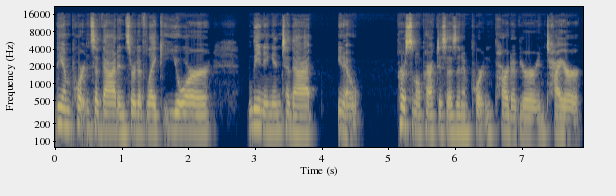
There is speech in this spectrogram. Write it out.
the importance of that and sort of like your leaning into that, you know, personal practice as an important part of your entire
